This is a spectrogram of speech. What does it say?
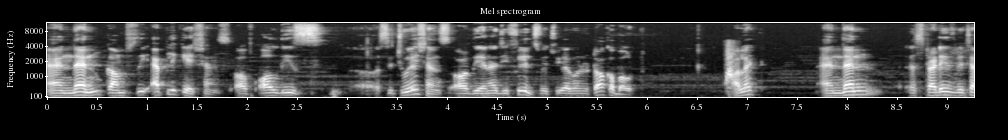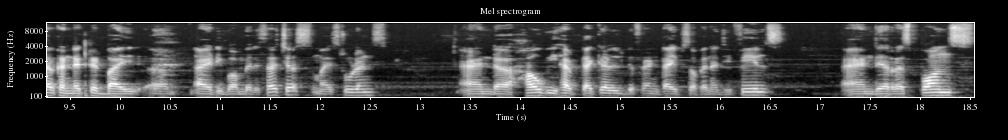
and then comes the applications of all these uh, situations or the energy fields which we are going to talk about alright. And then uh, studies which are conducted by uh, IIT Bombay researchers, my students and uh, how we have tackled different types of energy fields and their response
